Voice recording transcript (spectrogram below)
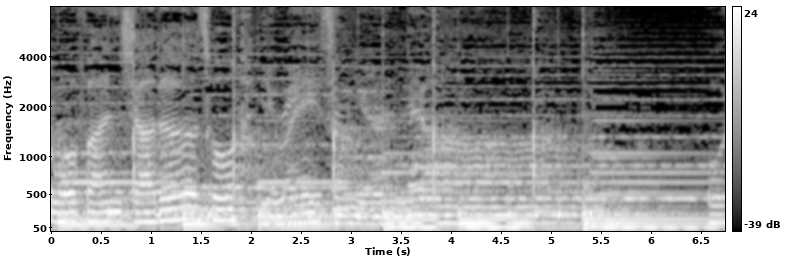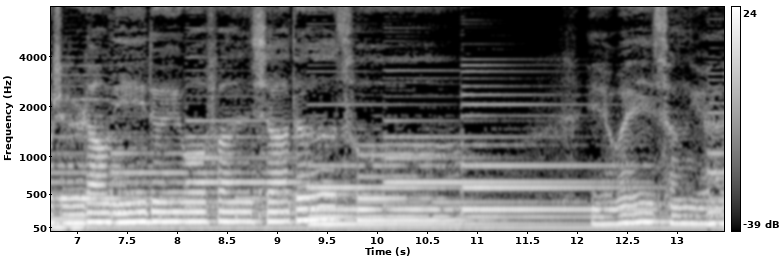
我犯下的错，也未曾原谅。我知道你对我犯下的错，也未曾原谅。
